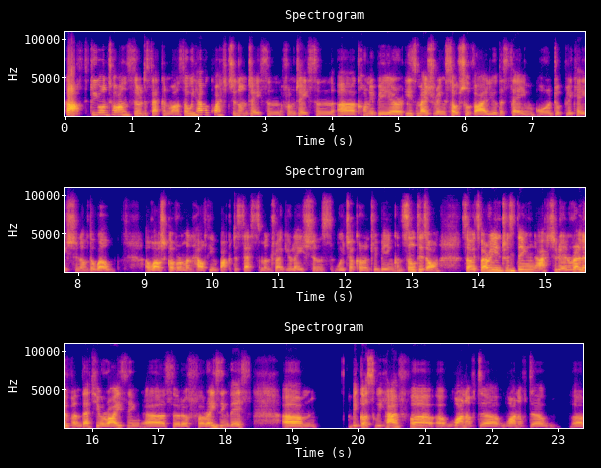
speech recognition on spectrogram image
Kath, do you want to answer the second one? So we have a question on Jason from Jason uh, Conybeer. Is measuring social value the same or a duplication of the well, uh, Welsh Government health impact assessment regulations, which are currently being consulted on? So it's very interesting, actually, and relevant that you're rising, uh, sort of uh, raising this, um, because we have uh, uh, one of the one of the uh,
